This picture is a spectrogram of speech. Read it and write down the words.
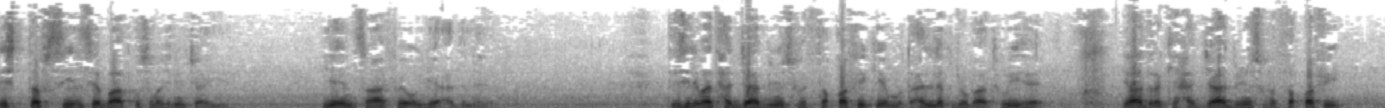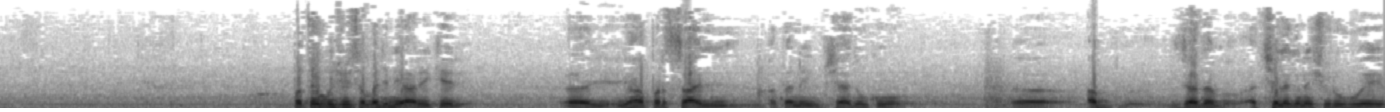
اس تفصیل سے بات کو سمجھنی چاہیے۔ یہ انصاف ہے اور یہ عدل ہے۔ تیسری بات، حجاج بن یوسف الثقفی کے متعلق جو بات ہوئی ہے، یاد رکھیں، حجاج بن یوسف الثقفی، پتہ مجھے سمجھ نہیں آ رہی کہ یہاں پر سائل، پتہ نہیں، شاید ان کو اب زیادہ اچھے لگنے شروع ہوئے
